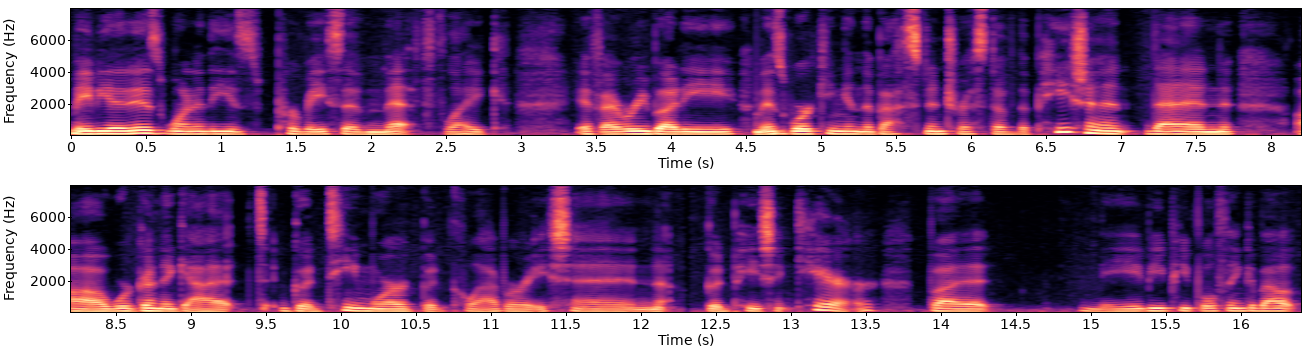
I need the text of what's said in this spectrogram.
Maybe it is one of these pervasive myths like if everybody is working in the best interest of the patient, then uh, we're going to get good teamwork, good collaboration, good patient care. But maybe people think about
